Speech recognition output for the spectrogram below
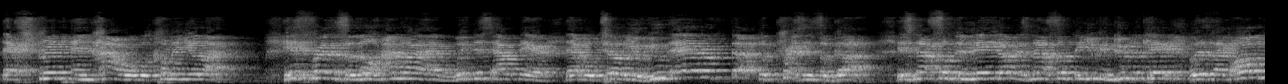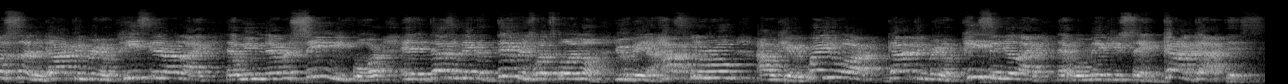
that strength and power will come in your life. His presence alone, I know I have a witness out there that will tell you, if you ever the presence of God, it's not something made up, it's not something you can duplicate, but it's like all of a sudden God can bring a peace in our life that we've never seen before, and it doesn't make a difference what's going on. You could be in a hospital room, I don't care where you are, God can bring a peace in your life that will make you say, God got this.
